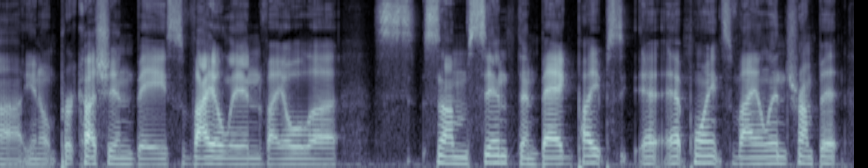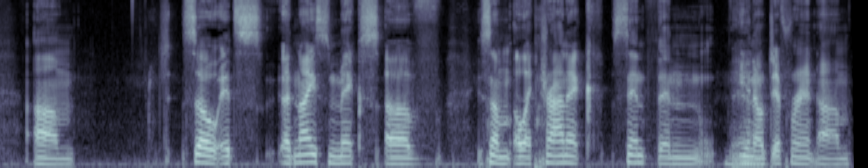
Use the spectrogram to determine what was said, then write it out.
uh, you know, percussion, bass, violin, viola, s- some synth and bagpipes at, at points, violin, trumpet. Um, so it's a nice mix of some electronic synth and you know different um,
